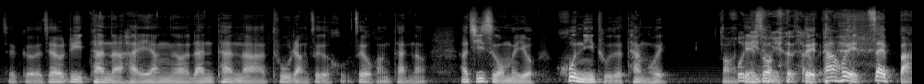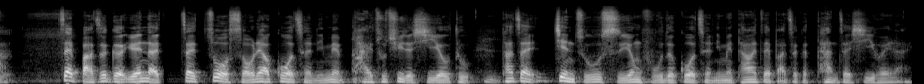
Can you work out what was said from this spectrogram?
这个叫绿碳啊，海洋啊，蓝碳啊，土壤这个这个黄碳啊，那其实我们有混凝土的碳汇啊，等于说对，它会再把。再把这个原来在做熟料过程里面排出去的 CO2，它在建筑物使用服务的过程里面，它会再把这个碳再吸回来。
